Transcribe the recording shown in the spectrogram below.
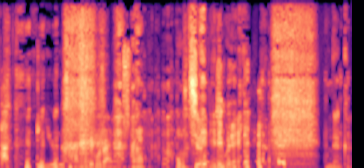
たっていう感じでございますね。面白いね、でもね。なんか。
